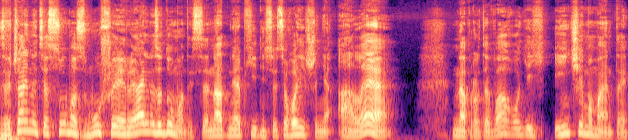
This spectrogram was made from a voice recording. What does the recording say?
Звичайно, ця сума змушує реально задуматися над необхідністю цього рішення, але. На противагу є й інші моменти.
